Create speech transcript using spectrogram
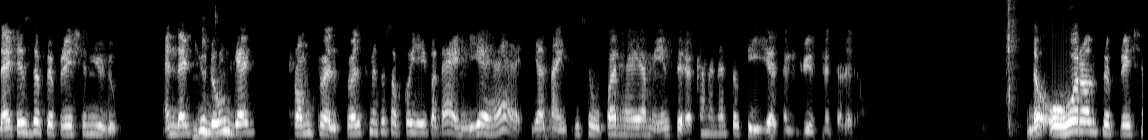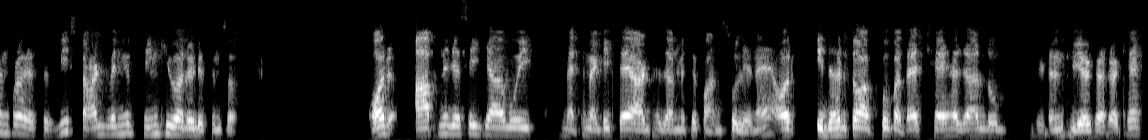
that is the preparation you do and that you don't get from twelfth twelfth में तो सबको यही पता है एनडीए है या 90 से ऊपर है या मेंस दे रखा मैंने तो टीएस एंट्रीज में चले जाओ the overall preparation for SSB start when you think you are a defence officer और आपने जैसे क्या वो एक मैथमेटिक्स है, आठ हज़ार में से पाँच सौ लेना है, और इधर तो आपको पता है, छह हज़ार लोग रिटर्न क्लियर कर रखे हैं,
